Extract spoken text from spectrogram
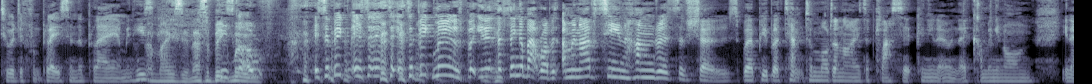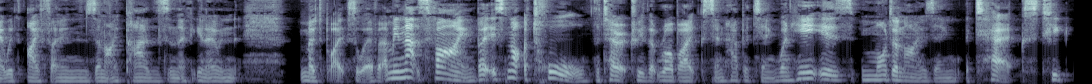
to a different place in the play. I mean, he's Amazing. That's a big move. it's a big, it's, it's, it's a big move. But you know, the thing about Robert, I mean, I've seen hundreds of shows where people attempt to modernize a classic, and you know, and they're coming in on, you know, with iPhones and iPads and you know, and motorbikes or whatever. I mean, that's fine, but it's not at all the territory that Rob Icke's inhabiting. When he is modernizing a text, he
